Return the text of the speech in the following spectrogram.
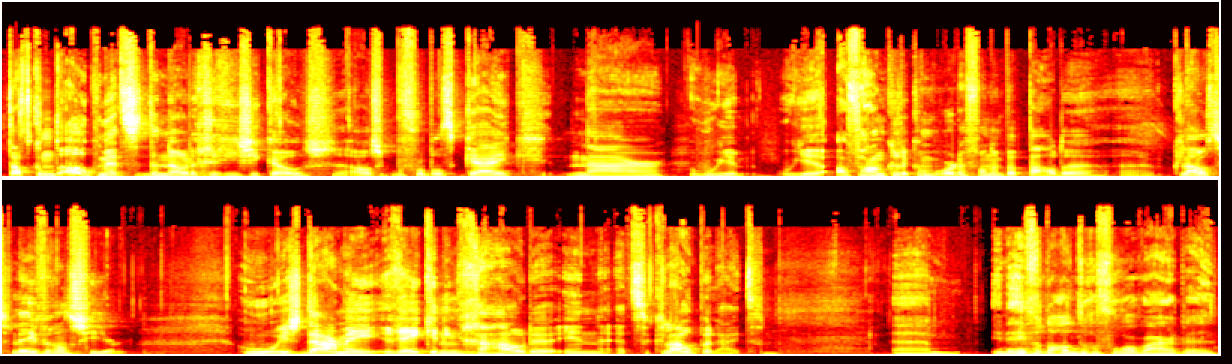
Dat komt ook met de nodige risico's. Als ik bijvoorbeeld kijk naar hoe je, hoe je afhankelijk kan worden van een bepaalde cloudleverancier. Hoe is daarmee rekening gehouden in het cloudbeleid? Um, in een van de andere voorwaarden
